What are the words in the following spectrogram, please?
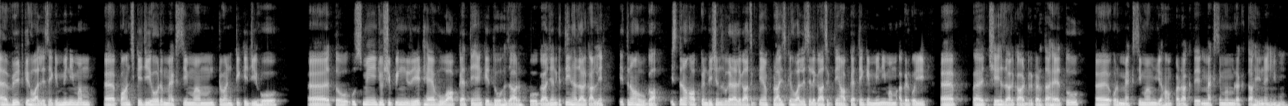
वेट के हवाले से कि मिनिमम पाँच के जी हो और मैक्सिमम ट्वेंटी के जी हो। तो उसमें जो शिपिंग रेट है, वो आप कहते हैं कि दो हज़ार होगा, यानी कि तीन हज़ार कर लें, इतना होगा। इस तरह आप कंडीशंस वगैरह लगा सकते हैं प्राइस के हवाले से लगा सकते हैं। आप कहते हैं कि मिनिमम अगर कोई छः हज़ार का ऑर्डर करता है तो और मैक्सिमम यहाँ पर रखते मैक्सिमम रखता ही नहीं हूँ।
